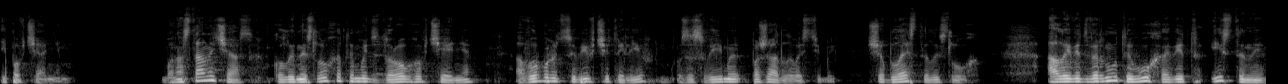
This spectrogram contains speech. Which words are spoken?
і повчанням. Бо настане час, коли не слухатимуть здорового вчення, а виберуть собі вчителів за своїми пожадливостями, щоб лестили слух. Але відвернути вуха від істини,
